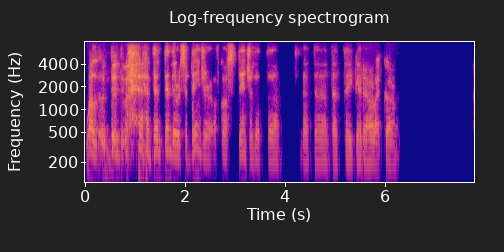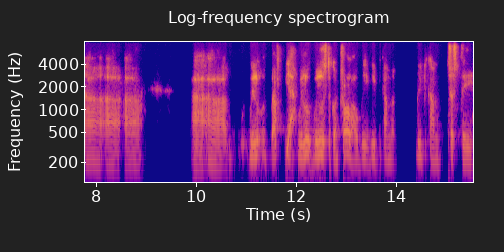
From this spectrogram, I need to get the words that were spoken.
well, the, the, then then there is a danger, of course, danger that uh, that uh, that they get uh, like uh, uh, uh, uh, uh, we yeah we, lo- we lose the control we, we become we become just the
